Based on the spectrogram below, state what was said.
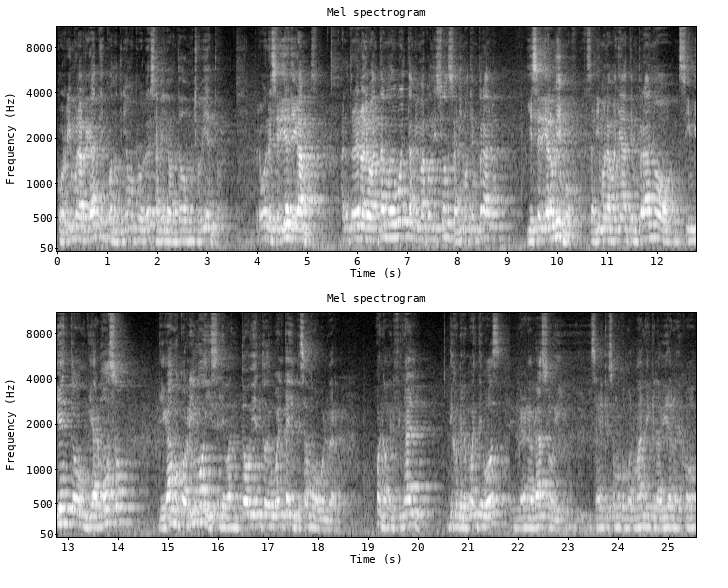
corrimos la regata y cuando teníamos que volver se había levantado mucho viento. Pero bueno, ese día llegamos. Al otro día nos levantamos de vuelta, misma condición, salimos temprano. Y ese día lo mismo, salimos la mañana temprano, sin viento, un día hermoso. Llegamos, corrimos y se levantó viento de vuelta y empezamos a volver. Bueno, al final dijo que lo cuente vos. Un gran abrazo y, y sabés que somos como hermanos y que la vida nos dejó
